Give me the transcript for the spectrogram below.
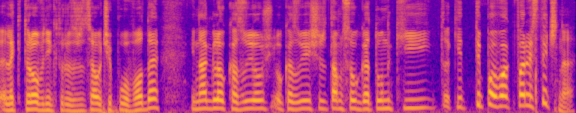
elektrownie, które zrzucają ciepłą wodę i nagle okazują, okazuje się, że tam są gatunki takie typowo akwarystyczne,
